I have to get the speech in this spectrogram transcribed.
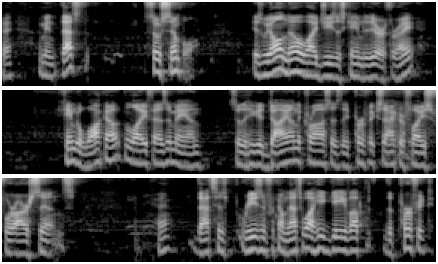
Okay? I mean, that's so simple is we all know why Jesus came to the earth, right? He came to walk out life as a man so that he could die on the cross as the perfect sacrifice for our sins. Okay? That's his reason for coming. That's why he gave up the perfect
